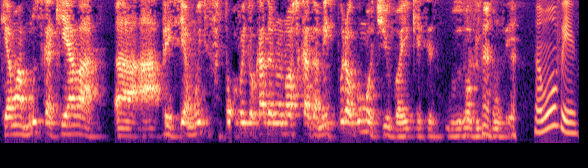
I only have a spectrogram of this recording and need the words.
que é uma música que ela ah, aprecia muito, foi tocada no nosso casamento por algum motivo aí que esses, os ouvintes vão ver. Vamos ouvir.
